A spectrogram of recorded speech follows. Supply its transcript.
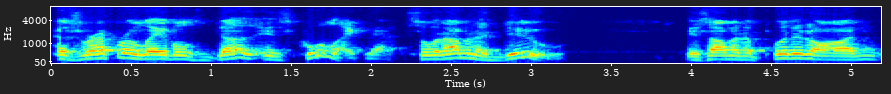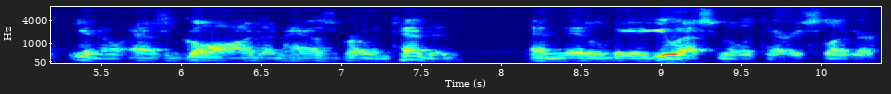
Because Repro Labels does is cool like that. So what I'm going to do is I'm going to put it on, you know, as God and Hasbro intended, and it'll be a U.S. military slugger.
